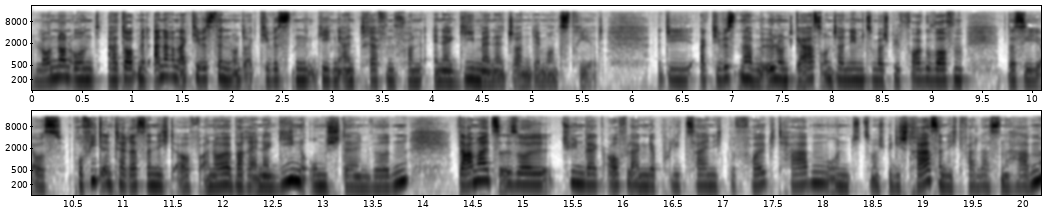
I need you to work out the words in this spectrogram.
London und hat dort mit anderen Aktivistinnen und Aktivisten gegen ein Treffen von Energiemanagern demonstriert. Die Aktivisten haben Öl- und Gasunternehmen zum Beispiel vorgeworfen, dass sie aus Profitinteresse nicht auf erneuerbare Energien umstellen würden. Damals soll Thünberg Auflagen der Polizei nicht befolgt haben und zum Beispiel die Straße nicht verlassen haben.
